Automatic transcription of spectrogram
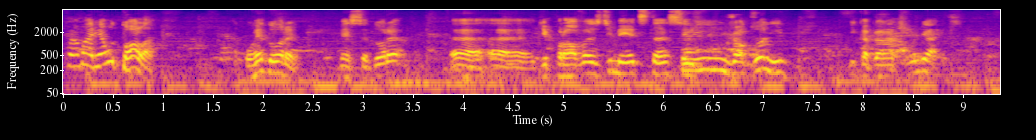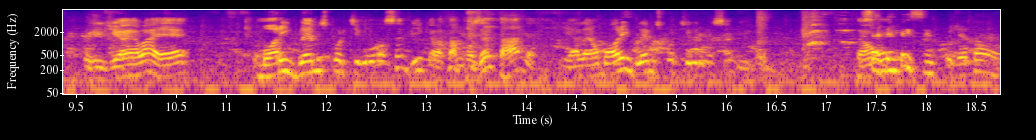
foi a Maria Mutola, a corredora, vencedora ah, ah, de provas de meia distância em Jogos Olímpicos e Campeonatos Mundiais. Hoje em dia ela é o maior emblema esportivo de Moçambique, ela está aposentada e ela é o maior emblema esportivo de Moçambique. Então, 75, podia estar,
